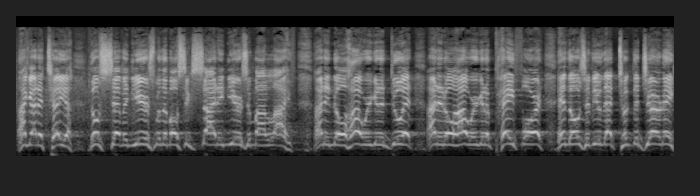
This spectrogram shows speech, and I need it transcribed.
I got to tell you, those seven years were the most exciting years of my life. I didn't know how we are going to do it. I didn't know how we are going to pay for it. And those of you that took the journey,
